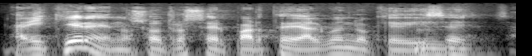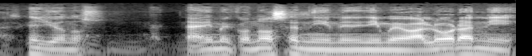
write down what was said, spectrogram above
Nadie quiere de nosotros ser parte de algo en lo que dice, sabes que yo no, nadie me conoce, ni, me- ni me valora, ni,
